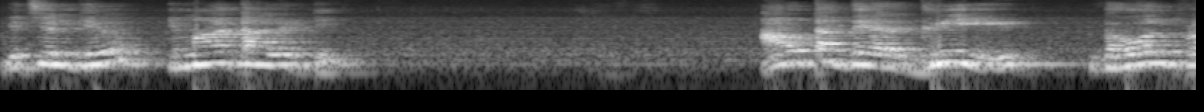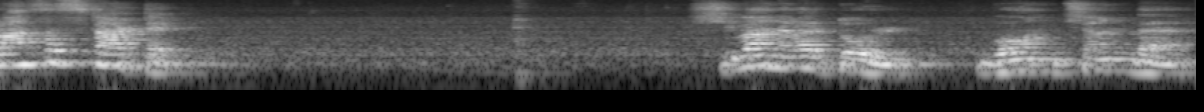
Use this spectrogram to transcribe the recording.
which will give immortality. Out of their greed, the whole process started. Shiva never told, go and churn the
